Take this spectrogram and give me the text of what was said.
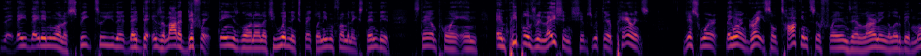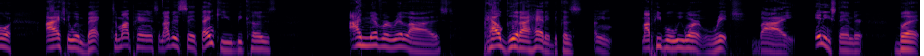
they they didn't want to speak to you. That they, there's a lot of different things going on that you wouldn't expect, and even from an extended standpoint, and and people's relationships with their parents just weren't they weren't great. So talking to friends and learning a little bit more I actually went back to my parents and I just said thank you because I never realized how good I had it because I mean my people we weren't rich by any standard, but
